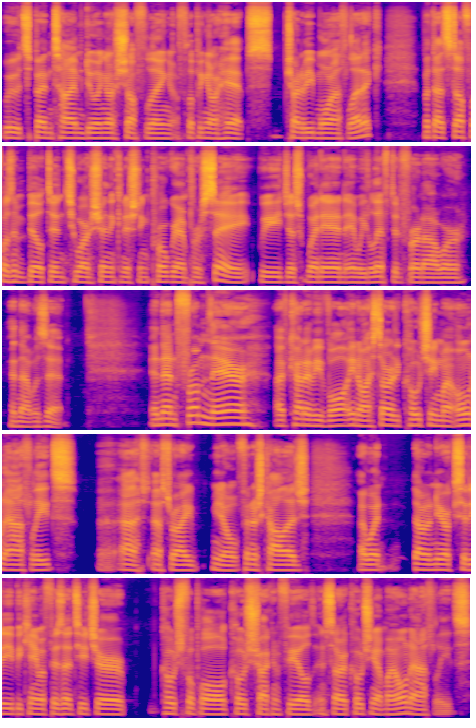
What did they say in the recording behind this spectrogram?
we would spend time doing our shuffling, flipping our hips, trying to be more athletic. But that stuff wasn't built into our strength and conditioning program per se. We just went in and we lifted for an hour, and that was it. And then from there, I've kind of evolved. You know, I started coaching my own athletes uh, after I, you know, finished college. I went down to New York City, became a phys ed teacher, coached football, coached track and field, and started coaching up my own athletes.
